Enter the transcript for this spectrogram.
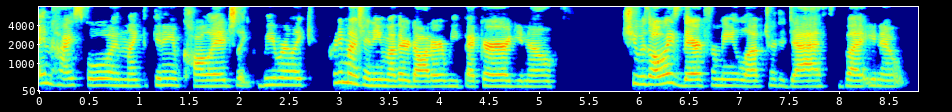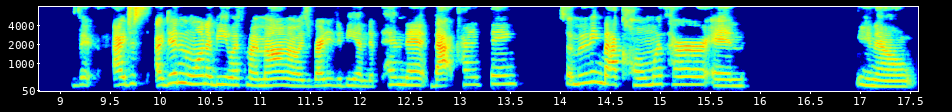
in high school and like the beginning of college, like we were like pretty much any mother daughter. We bickered, you know. She was always there for me, loved her to death, but you know, there, I just I didn't want to be with my mom. I was ready to be independent, that kind of thing. So moving back home with her and you know,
